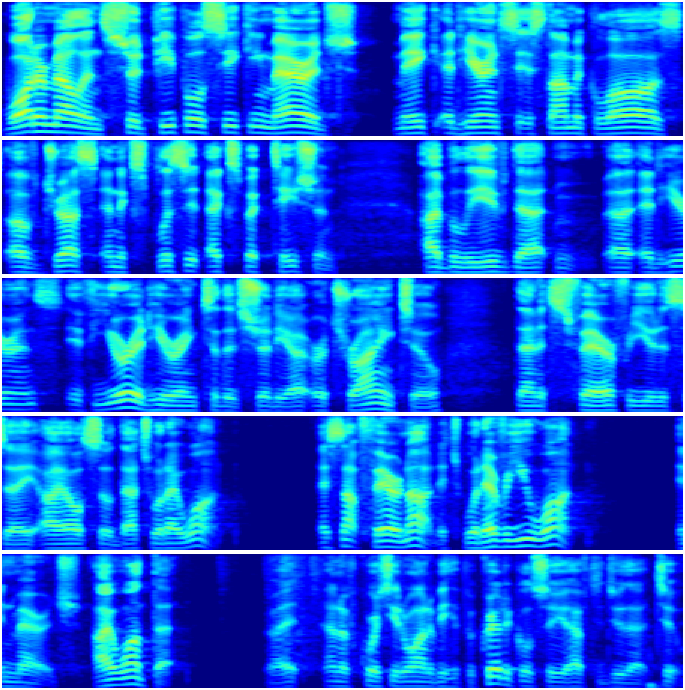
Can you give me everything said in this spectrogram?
Watermelons. Should people seeking marriage make adherence to Islamic laws of dress an explicit expectation? I believe that uh, adherence, if you're adhering to the Sharia or trying to, then it's fair for you to say, I also, that's what I want. It's not fair or not. It's whatever you want in marriage. I want that, right? And of course, you don't want to be hypocritical, so you have to do that too.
